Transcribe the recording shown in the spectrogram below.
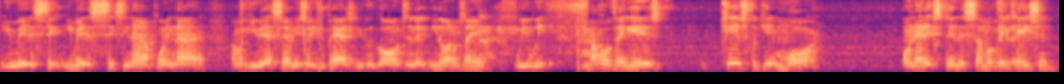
you made a six, you made a sixty nine point nine. I'm gonna give you that seventy so you can pass. You can go on to the next. You know what I'm saying? We we. My whole thing is, kids forget more on that extended summer vacation.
